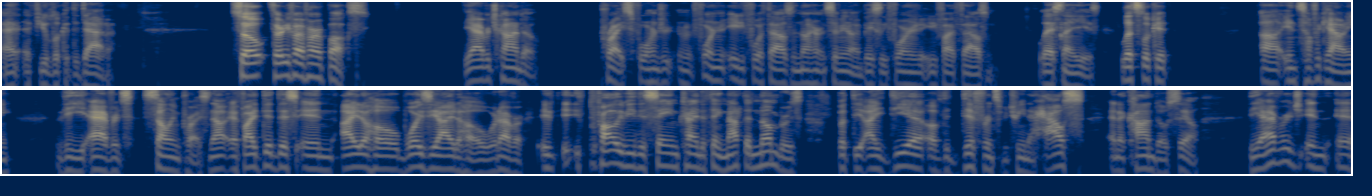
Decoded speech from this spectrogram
if you look at the data. So 3500 bucks. The average condo price 400 uh, 484,979 basically 485,000 last 90 days. Let's look at uh, in Suffolk County the average selling price. Now, if I did this in Idaho, Boise, Idaho, whatever, it, it'd probably be the same kind of thing. Not the numbers, but the idea of the difference between a house and a condo sale. The average in uh,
